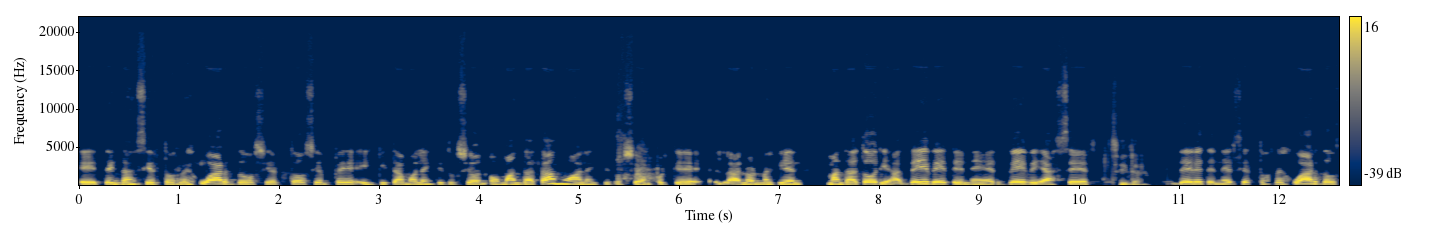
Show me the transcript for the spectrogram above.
eh, tengan ciertos resguardos, ¿cierto? Siempre invitamos a la institución o mandatamos a la institución porque la norma es bien mandatoria, debe tener, debe hacer, debe tener ciertos resguardos,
